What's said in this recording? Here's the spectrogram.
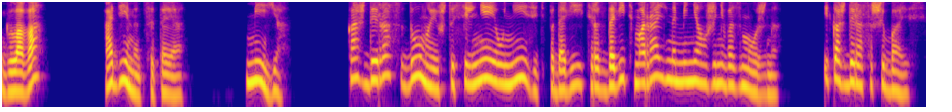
Глава одиннадцатая. Мия. Каждый раз думаю, что сильнее унизить, подавить, раздавить морально меня уже невозможно. И каждый раз ошибаюсь.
